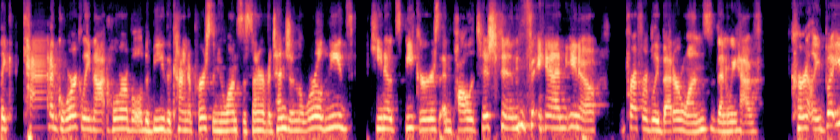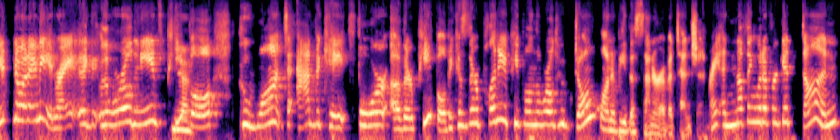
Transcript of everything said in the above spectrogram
like categorically not horrible to be the kind of person who wants the center of attention. The world needs keynote speakers and politicians and, you know, preferably better ones than we have currently. But you know what I mean, right? Like the world needs people yeah. who want to advocate for other people because there are plenty of people in the world who don't want to be the center of attention, right? And nothing would ever get done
